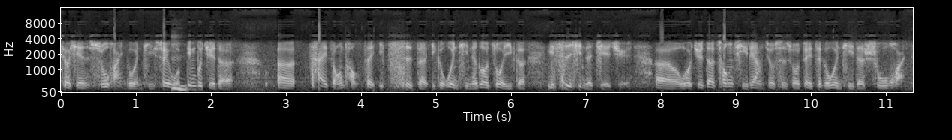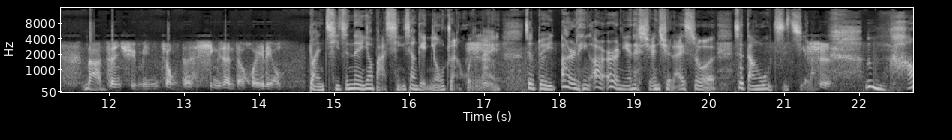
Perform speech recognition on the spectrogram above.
就先舒缓一个问题。所以我并不觉得，呃，蔡总统这一次的一个问题能够做一个一次性的解决。呃，我觉得充其量就是说对这个问题的舒缓，那争取民众的信任的回流。短期之内要把形象给扭转回来，这对二零二二年的选举来说是当务之急了。是，嗯，好，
